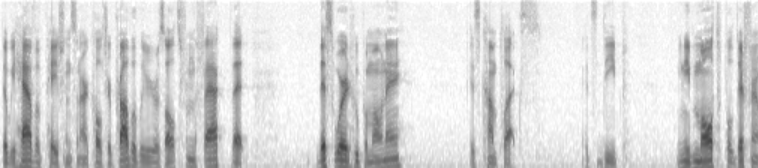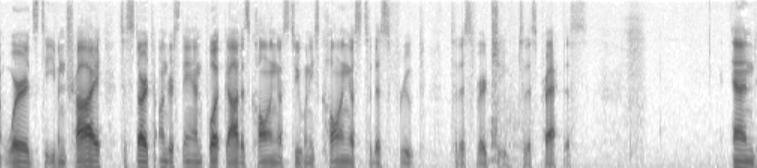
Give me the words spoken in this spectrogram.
that we have of patience in our culture probably results from the fact that this word hupomone is complex. It's deep. We need multiple different words to even try to start to understand what God is calling us to when He's calling us to this fruit, to this virtue, to this practice. And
